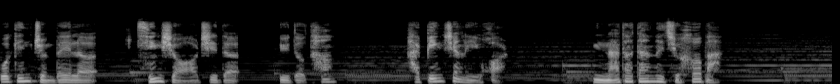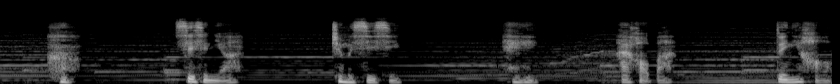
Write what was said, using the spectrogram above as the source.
我给你准备了亲手熬制的绿豆汤，还冰镇了一会儿，你拿到单位去喝吧。哼，谢谢你啊，这么细心。嘿嘿，还好吧，对你好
